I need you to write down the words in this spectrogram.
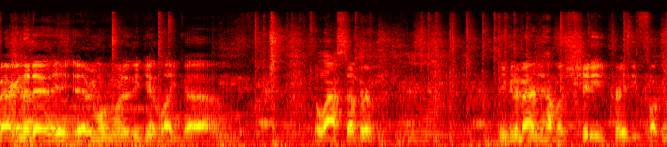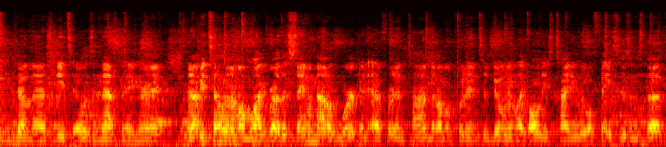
Back in the day, they, everyone wanted to get like um, the Last Supper. Mm. You can imagine how much shitty, crazy, fucking dumbass details in that thing, right? And I be telling them, I'm like, bro, the same amount of work and effort and time that I'm gonna put into doing like all these tiny little faces and stuff,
